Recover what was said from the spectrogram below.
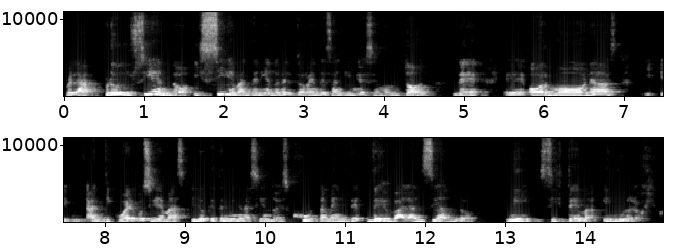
¿verdad? produciendo y sigue manteniendo en el torrente sanguíneo ese montón de eh, hormonas, anticuerpos y demás, y lo que terminan haciendo es justamente desbalanceando mi sistema inmunológico.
